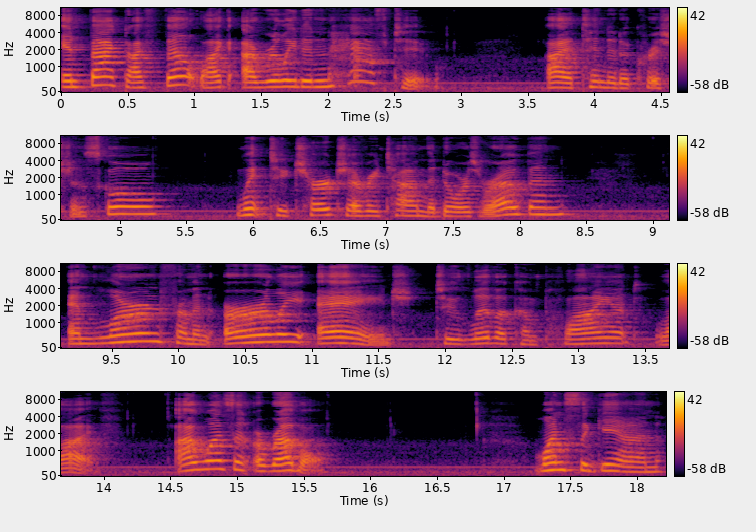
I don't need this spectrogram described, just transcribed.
In fact, I felt like I really didn't have to. I attended a Christian school, went to church every time the doors were open, and learned from an early age to live a compliant life. I wasn't a rebel. Once again,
